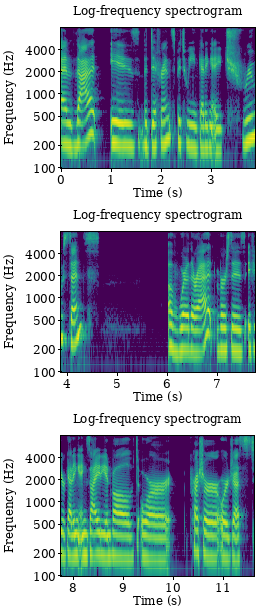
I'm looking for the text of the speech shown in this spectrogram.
And that is the difference between getting a true sense of where they're at versus if you're getting anxiety involved or pressure or just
